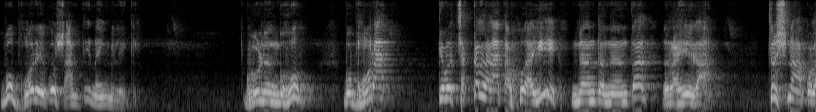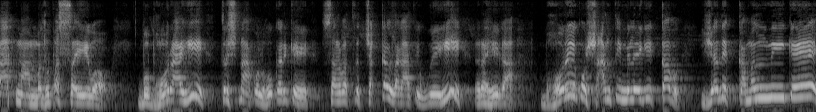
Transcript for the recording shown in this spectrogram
वो भोरे को शांति नहीं मिलेगी। घूर्णन मोह, वो भोरा केवल चक्कर लगाता हुआ ही निरंतर निरंतर रहेगा। तृष्णाकुल आत्मा मधुपस्व वो भोरा ही तृष्णाकुल होकर के सर्वत्र चक्कर लगाते हुए ही रहेगा। भोरे को शांति मिलेगी कब? यदि कमलनी के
